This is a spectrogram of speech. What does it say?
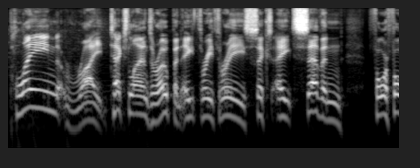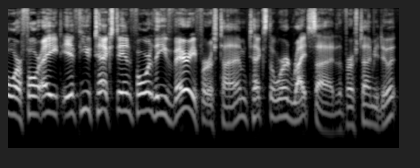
plain right. Text lines are open 833 687 4448. If you text in for the very first time, text the word right side the first time you do it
